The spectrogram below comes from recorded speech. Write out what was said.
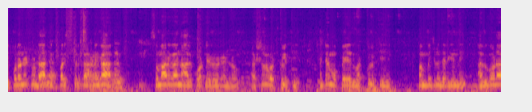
ఇప్పుడు ఉన్నటువంటి ఆర్థిక పరిస్థితుల కారణంగా సుమారుగా నాలుగు కోట్ల ఇరవై రెండు లక్షల వర్కులకి అంటే ముప్పై ఐదు వర్కులకి పంపించడం జరిగింది. అవి కూడా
